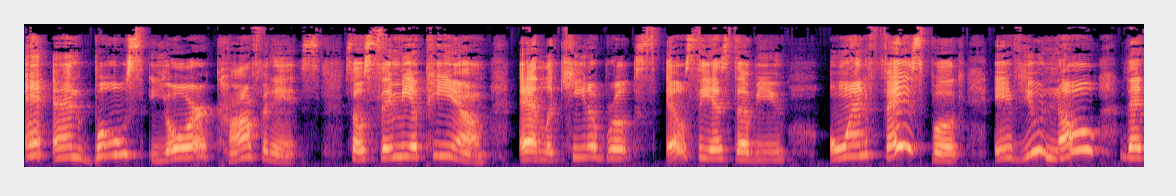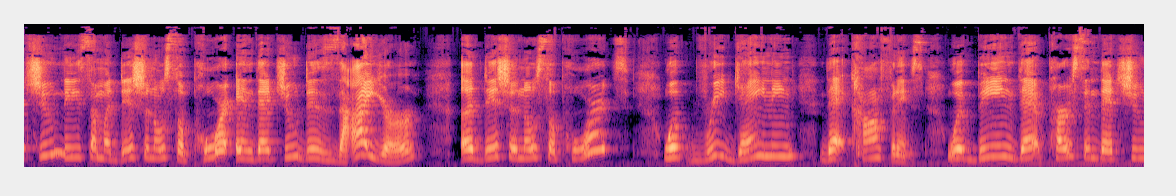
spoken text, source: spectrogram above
and, and boost your confidence. So send me a PM at Lequita Brooks LCSW on Facebook if you know that you need some additional support and that you desire additional support with regaining that confidence, with being that person that you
